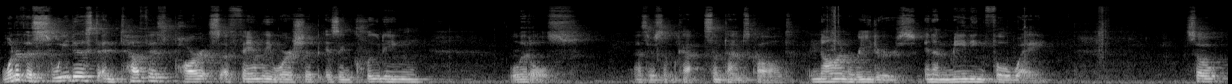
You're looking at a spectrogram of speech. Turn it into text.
One of the sweetest and toughest parts of family worship is including littles, as they're some, sometimes called, non readers, in a meaningful way. So,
